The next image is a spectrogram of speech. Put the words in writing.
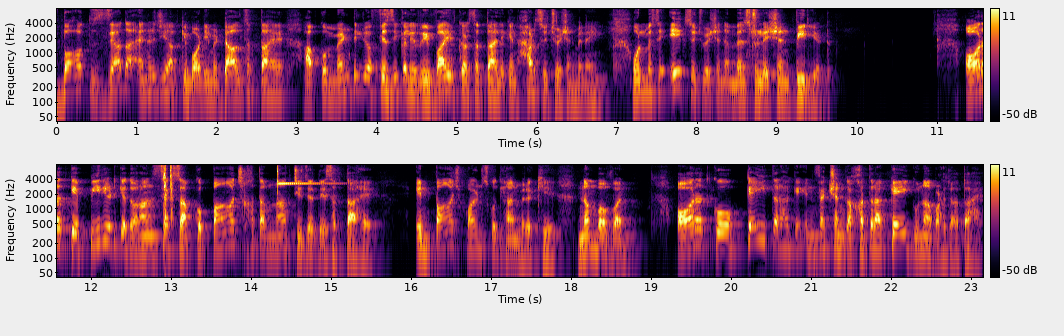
बहुत ज़्यादा एनर्जी आपकी बॉडी में डाल सकता है, आपको मेंटली और फिजिकली रिवाइव कर सकता है, लेकिन हर सिचुएशन में नहीं। उनमें से एक सिचुएशन है मेंस्ट्रुलेशन पीरियड औरत के पीरियड के दौरान सेक्स आपको पाँच खतरनाक चीज़ें दे सकता है। इन पाँच पॉइंट्स को ध्यान में रखिए। नंबर वन औरत को कई तरह के इन्फेक्शन का खतरा कई गुना बढ़ जाता है।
